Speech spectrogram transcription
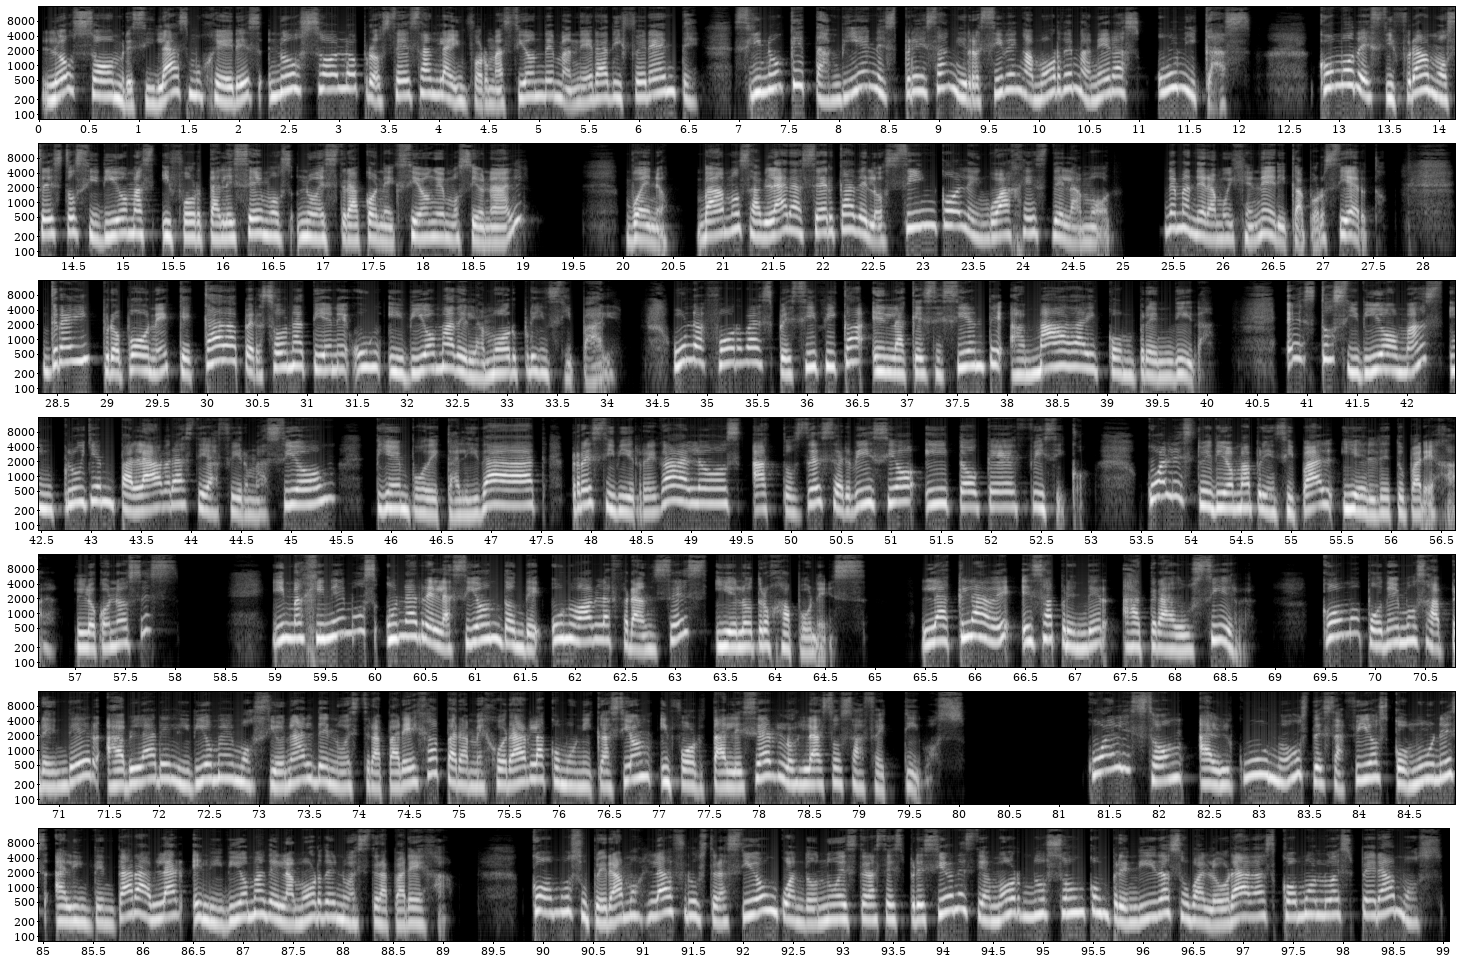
Los hombres y las mujeres no solo procesan la información de manera diferente, sino que también expresan y reciben amor de maneras únicas. ¿Cómo desciframos estos idiomas y fortalecemos nuestra conexión emocional? Bueno, vamos a hablar acerca de los cinco lenguajes del amor, de manera muy genérica, por cierto. Gray propone que cada persona tiene un idioma del amor principal, una forma específica en la que se siente amada y comprendida. Estos idiomas incluyen palabras de afirmación, tiempo de calidad, recibir regalos, actos de servicio y toque físico. ¿Cuál es tu idioma principal y el de tu pareja? ¿Lo conoces? Imaginemos una relación donde uno habla francés y el otro japonés. La clave es aprender a traducir ¿Cómo podemos aprender a hablar el idioma emocional de nuestra pareja para mejorar la comunicación y fortalecer los lazos afectivos? ¿Cuáles son algunos desafíos comunes al intentar hablar el idioma del amor de nuestra pareja? ¿Cómo superamos la frustración cuando nuestras expresiones de amor no son comprendidas o valoradas como lo esperamos?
